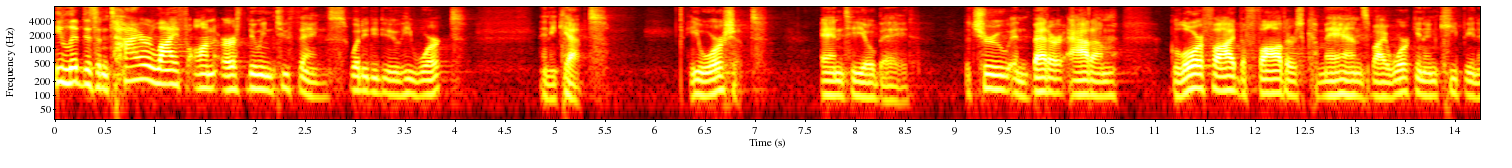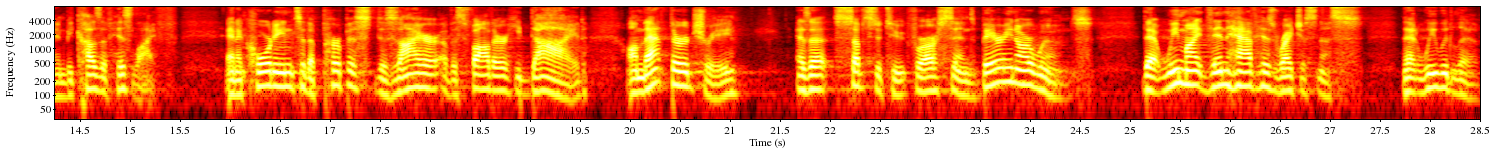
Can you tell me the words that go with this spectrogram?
he lived his entire life on earth doing two things. What did he do? He worked and he kept. He worshiped and he obeyed. The true and better Adam glorified the Father's commands by working and keeping, and because of his life, and according to the purpose, desire of his Father, he died on that third tree as a substitute for our sins, bearing our wounds, that we might then have his righteousness, that we would live.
